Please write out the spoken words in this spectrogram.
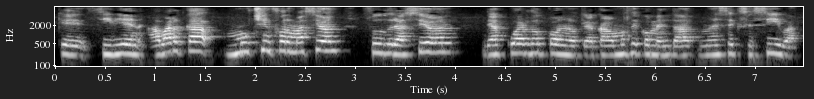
que si bien abarca mucha información, su duración de acuerdo con lo que acabamos de comentar, no es excesiva.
